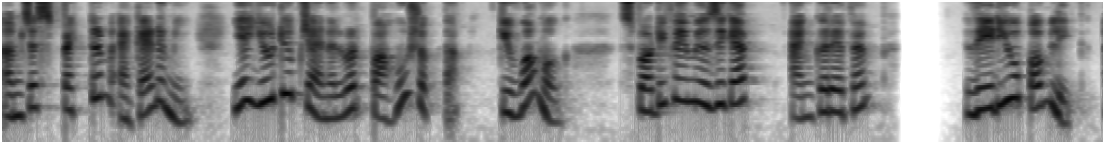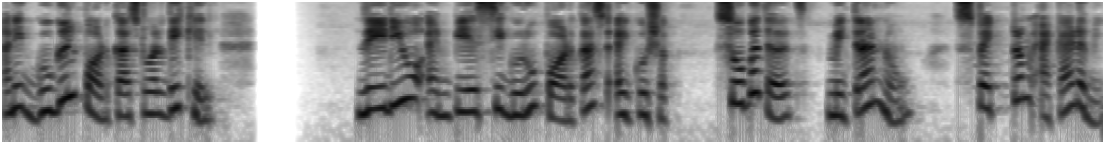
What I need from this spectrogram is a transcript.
आमच्या स्पेक्ट्रम अकॅडमी या यूट्यूब चॅनलवर पाहू शकता. किंवा मग स्पॉटीफाय म्युझिक ॲप अँकर एफ एम रेडिओ पब्लिक आणि गुगल पॉडकास्टवर देखील radio M P S C Guru podcast ऐकू शकता सोबतच मित्रांनो स्पेक्ट्रम अकॅडमी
